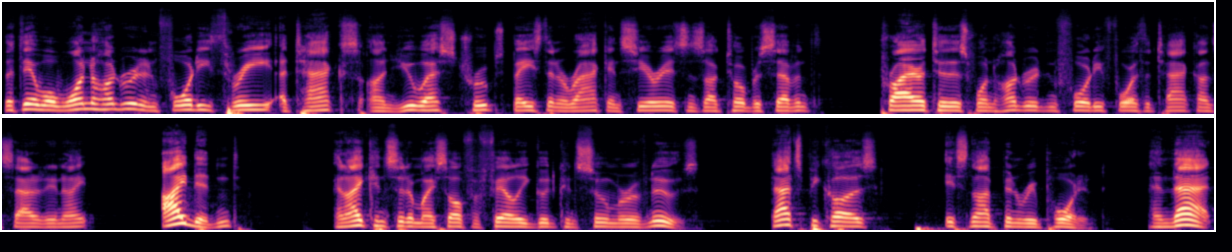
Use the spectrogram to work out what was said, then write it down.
that there were 143 attacks on U.S. troops based in Iraq and Syria since October 7th, prior to this 144th attack on Saturday night? I didn't, and I consider myself a fairly good consumer of news. That's because it's not been reported. And that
